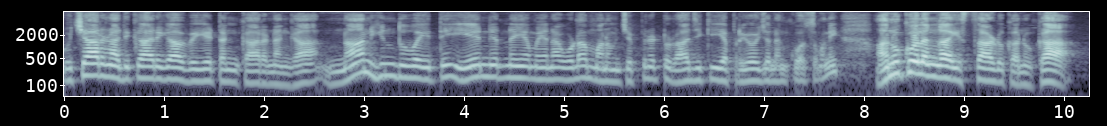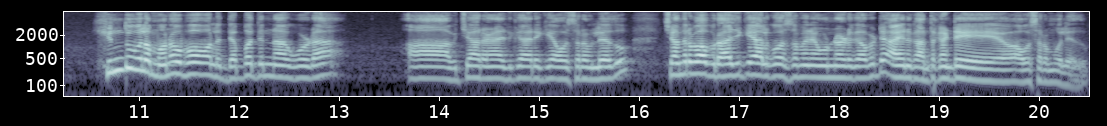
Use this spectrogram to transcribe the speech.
విచారణ అధికారిగా వేయటం కారణంగా నాన్ హిందువు అయితే ఏ నిర్ణయమైనా కూడా మనం చెప్పినట్టు రాజకీయ ప్రయోజనం కోసమని అనుకూలంగా ఇస్తాడు కనుక. హిందువుల మనోభావాలు దెబ్బతిన్నా కూడా ఆ విచారణ అధికారికి అవసరం లేదు. చంద్రబాబు రాజకీయాల కోసమనే ఉన్నాడు కాబట్టి ఆయనకు అంతకంటే అవసరమూ లేదు.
